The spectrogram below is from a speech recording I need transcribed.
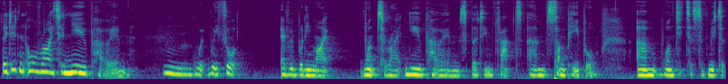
They didn't all write a new poem. Mm. We, we, thought everybody might want to write new poems, but in fact, um, some people um, wanted to submit a,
